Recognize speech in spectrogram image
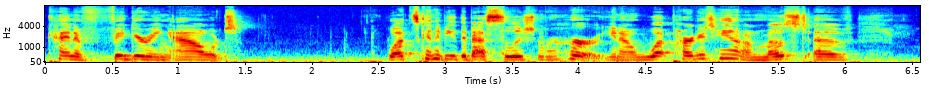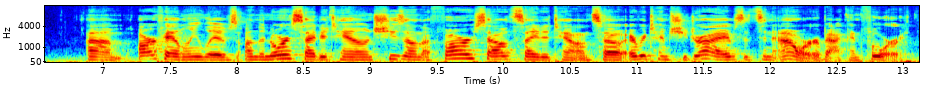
kind of figuring out what's going to be the best solution for her. You know, what part of town? Most of um, our family lives on the north side of town. She's on the far south side of town. So every time she drives, it's an hour back and forth.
